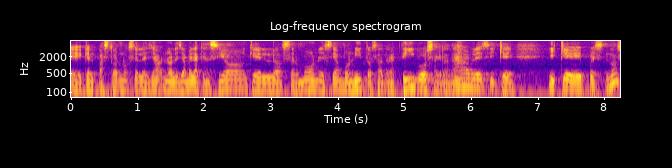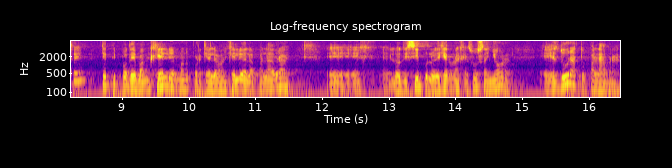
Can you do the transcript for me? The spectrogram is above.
eh, que el pastor no, se les no les llame la atención, que los sermones sean bonitos, atractivos, agradables y que, y que pues no sé qué tipo de evangelio, hermano, porque el evangelio de la palabra eh, los discípulos dijeron a Jesús, Señor, es dura tu palabra,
